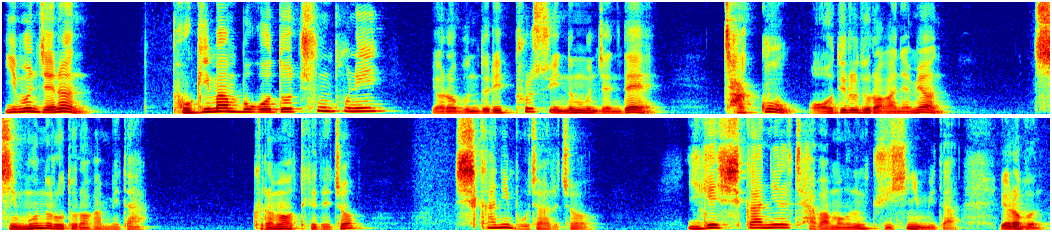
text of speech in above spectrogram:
이 문제는 보기만 보고도 충분히 여러분들이 풀 수 있는 문제인데 자꾸 어디로 돌아가냐면 지문으로 돌아갑니다. 그러면 어떻게 되죠? 시간이 모자르죠. 이게 시간을 잡아먹는 귀신입니다. 여러분,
